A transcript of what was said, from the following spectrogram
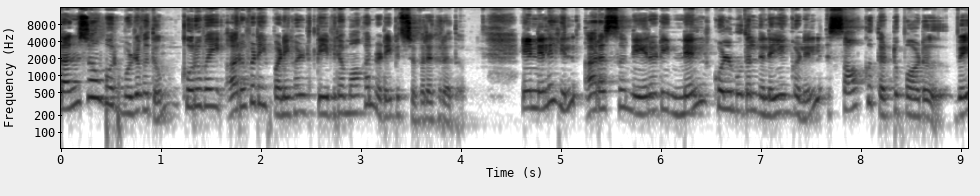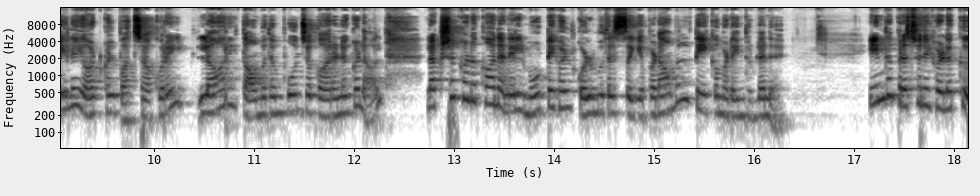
தஞ்சாவூர் முழுவதும் குறுவை அறுவடை பணிகள் தீவிரமாக நடைபெற்று வருகிறது. இந்நிலையில் அரசு நேரடி நெல் கொள்முதல் நிலையங்களில் சாக்கு தட்டுப்பாடு வேலை ஆட்கள் பற்றாக்குறை லாரி தாமதம் போன்ற காரணங்களால் லட்சக்கணக்கான நெல் மூட்டைகள் கொள்முதல் செய்யப்படாமல் தேக்கமடைந்துள்ளன. இந்த பிரச்சினைகளுக்கு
